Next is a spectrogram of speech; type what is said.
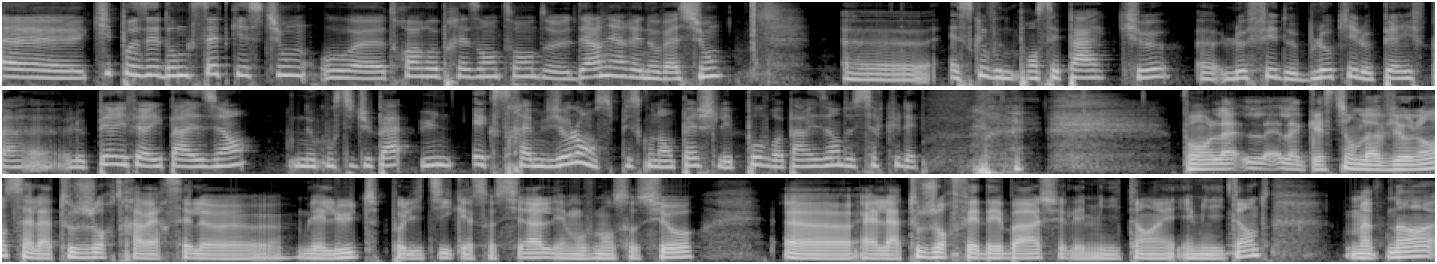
Euh, qui posait donc cette question aux euh, trois représentants de dernière rénovation. Euh, Est-ce que vous ne pensez pas que le fait de bloquer le, périph- le périphérique parisien ne constitue pas une extrême violence, puisqu'on empêche les pauvres parisiens de circuler Bon, la, question de la violence, elle a toujours traversé le- les luttes politiques et sociales, les mouvements sociaux. Euh, elle a toujours fait débat chez les militants et, militantes. Maintenant,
